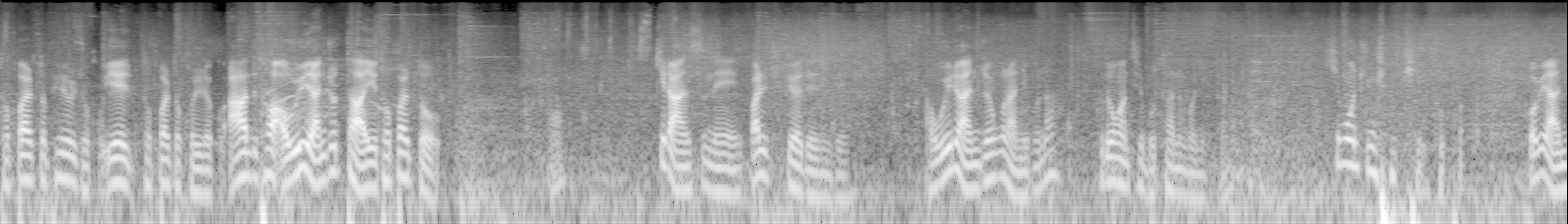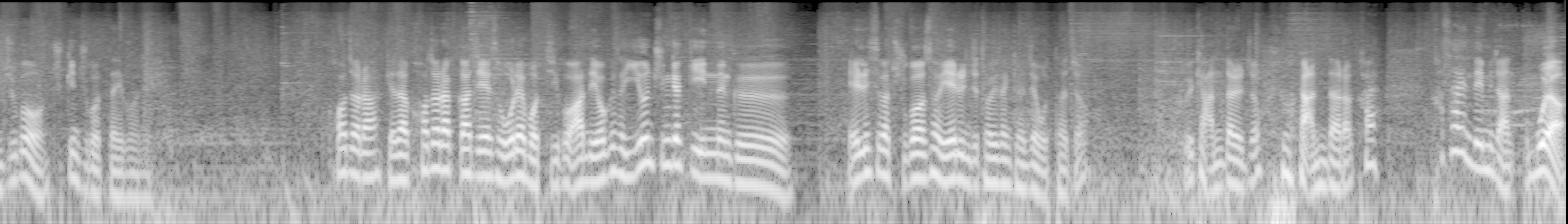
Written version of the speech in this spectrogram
덧발도 피율 좋고 얘 덧발도 걸렸고. 아 근데 더 아, 오히려 안 좋다 얘 덧발도. 어? 스킬 안 쓰네. 빨리 죽여야 되는데. 아 오히려 안 좋은 건 아니구나. 그동안 딜 못하는 거니까. 키몬 충격기 이거 봐. 거미 안 죽어. 죽긴 죽었다 이번에. 커져라. 게다가 커져라까지 해서 오래 버티고. 아 근데 여기서 이온 충격기 있는 그 앨리스가 죽어서 얘를 이제 더 이상 견제 못하죠? 왜 이렇게 안 달죠? 왜안 달아? 카, 카사인 데미지 안 뭐야?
